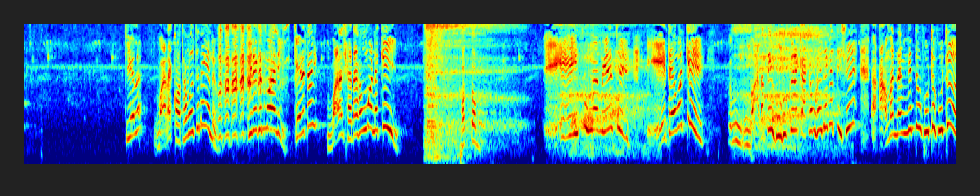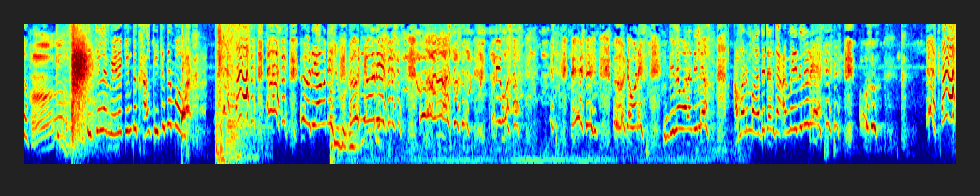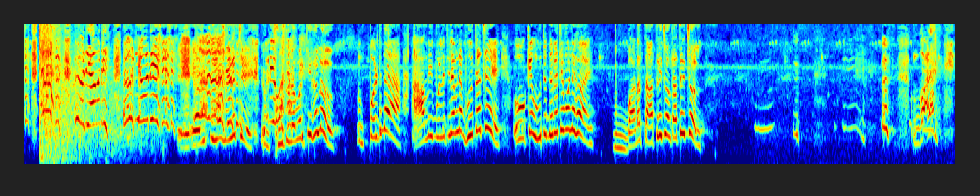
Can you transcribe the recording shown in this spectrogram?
কি হলো? বাড়া কথা বলতে কেন? কি বাড়া সাদা হুঙ্গো নাকি খতম। এই ফুলা মেরেছে এটা আবার কে? তুই হুড় করে কাকা ভয় হ্যাঁ? আমার নাম কিন্তু ফুটো ফুটো। কালকে ছেলে মেরে কিন্তু খাল কিছু দেবো। আমার মাথাটার গা মেরে দিল রে। এই পুরো মেরেছে। ফুটোর আবার কি হলো? পল্টুদা আমি বলেছিলাম না ভূত আছে? ওকে ভূতে ধরেছে মনে হয়। বাড়া, তাড়াতাড়ি চল তাড়াতাড়ি চল।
